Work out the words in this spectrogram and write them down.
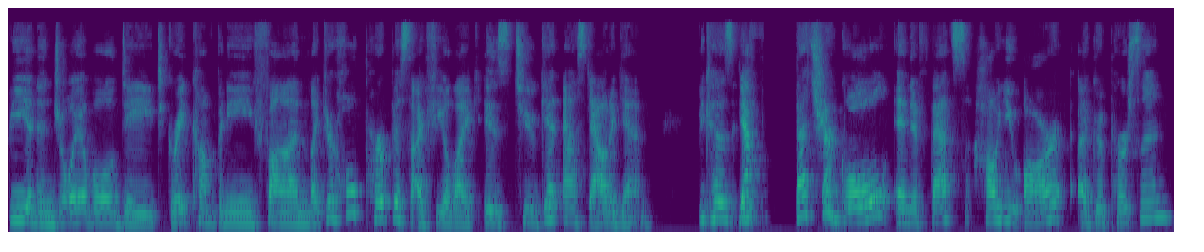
be an enjoyable date, great company, fun, like your whole purpose I feel like is to get asked out again. Because Yeah. if that's your Yeah. goal and if that's how you are a good person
